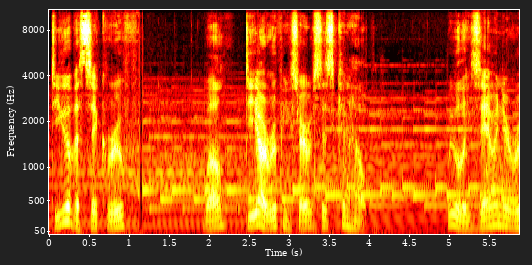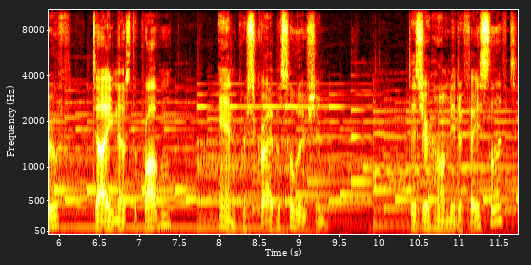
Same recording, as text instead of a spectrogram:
Do you have a sick roof? Well, DR Roofing Services can help. We will examine your roof, diagnose the problem, and prescribe a solution. Does your home need a facelift?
